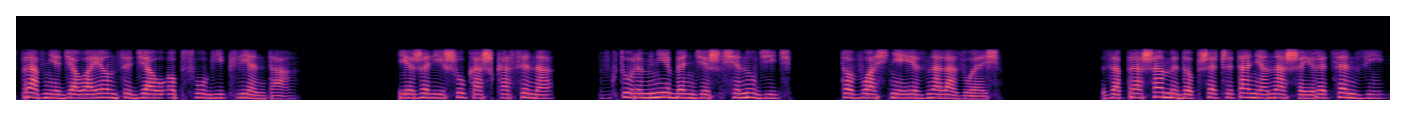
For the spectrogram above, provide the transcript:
sprawnie działający dział obsługi klienta. Jeżeli szukasz kasyna, w którym nie będziesz się nudzić, to właśnie je znalazłeś. Zapraszamy do przeczytania naszej recenzji,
